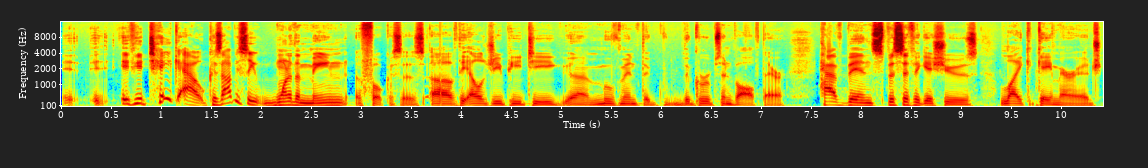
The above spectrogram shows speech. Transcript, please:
If you take out, because obviously one of the main focuses of the LGBT uh, movement, the, the, groups involved there, have been specific issues like gay marriage,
